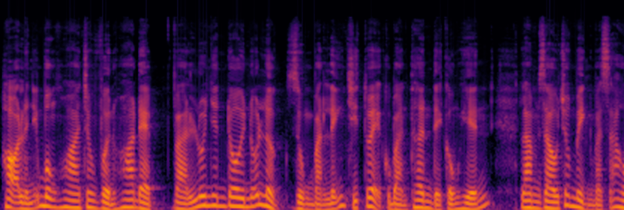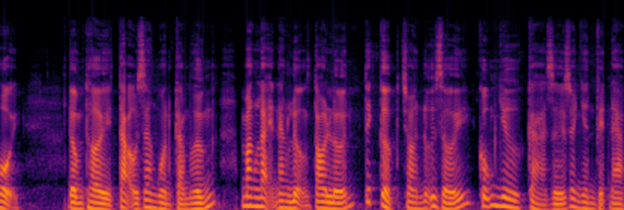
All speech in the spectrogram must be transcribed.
Họ là những bông hoa trong vườn hoa đẹp và luôn nhân đôi nỗ lực dùng bản lĩnh trí tuệ của bản thân để cống hiến, làm giàu cho mình và xã hội, đồng thời tạo ra nguồn cảm hứng, mang lại năng lượng to lớn, tích cực cho nữ giới cũng như cả giới doanh nhân Việt Nam.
